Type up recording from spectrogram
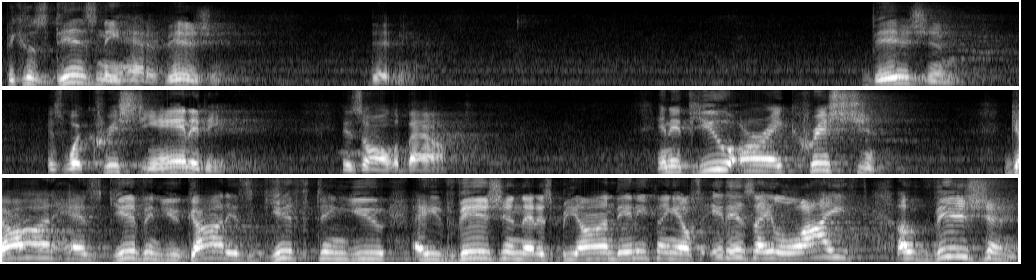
Because Disney had a vision, didn't he? Vision is what Christianity is all about. And if you are a Christian, God has given you, God is gifting you a vision that is beyond anything else. It is a life of vision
